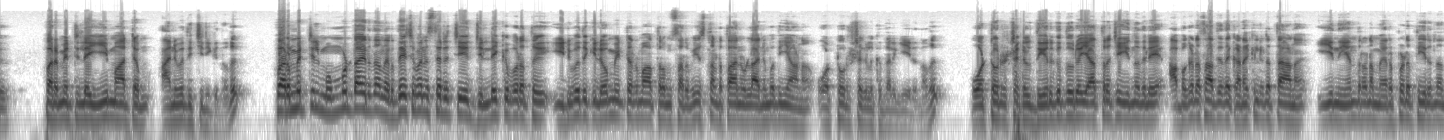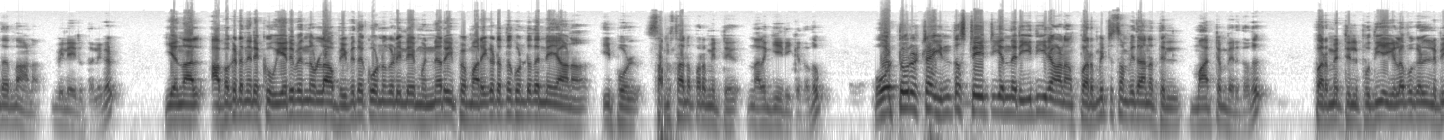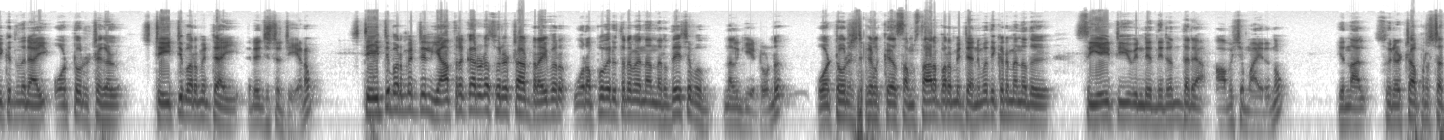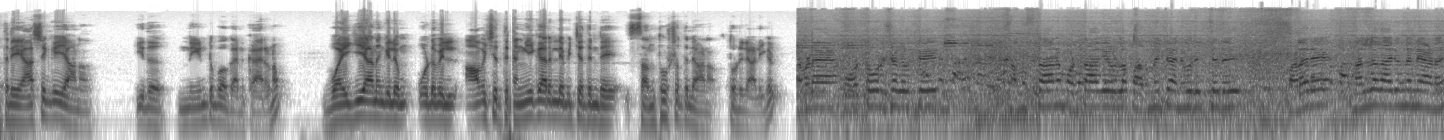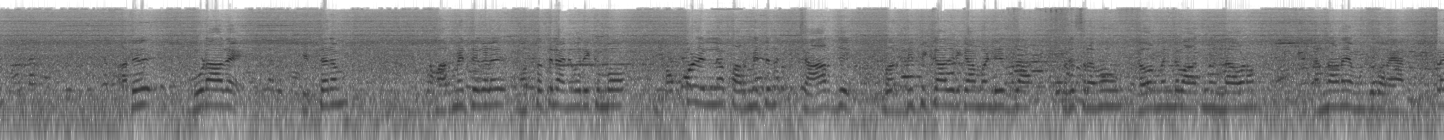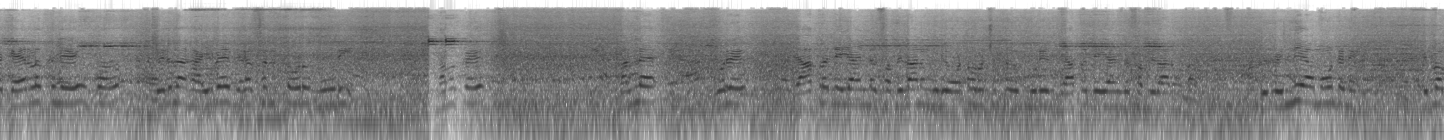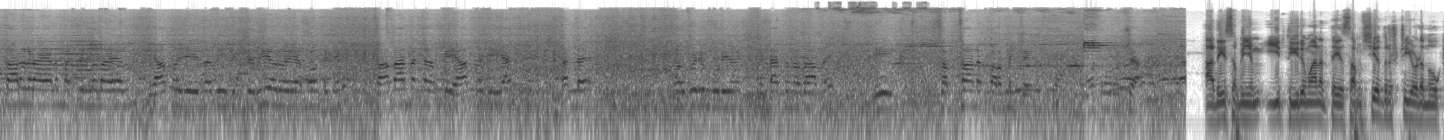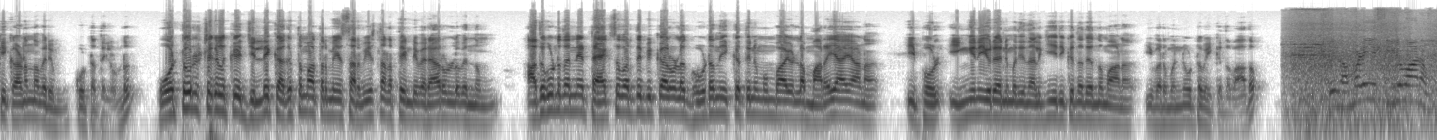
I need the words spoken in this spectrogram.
പെർമിറ്റിലെ ഈ മാറ്റം അനുവദിച്ചിരിക്കുന്നത്. പെർമിറ്റിൽ മുമ്പുണ്ടായിരുന്ന നിർദ്ദേശമനുസരിച്ച് ജില്ലയ്ക്ക് പുറത്ത് ഇരുപത് കിലോമീറ്റർ മാത്രം സർവീസ് നടത്താനുള്ള അനുമതിയാണ് ഓട്ടോറിക്ഷകൾക്ക് നൽകിയിരുന്നത്. ഓട്ടോറിക്ഷകൾ ദീർഘദൂര യാത്ര ചെയ്യുന്നതിലെ അപകട സാധ്യത കണക്കിലെടുത്താണ് ഈ നിയന്ത്രണം ഏർപ്പെടുത്തിയിരുന്നതെന്നാണ് വിലയിരുത്തലുകൾ. എന്നാൽ അപകടനിരക്ക് ഉയരുമെന്നുള്ള വിവിധ കോണുകളിലെ മുന്നറിയിപ്പ് മറികടന്നുകൊണ്ട് തന്നെയാണ് ഇപ്പോൾ സംസ്ഥാന permit നൽകിയിരിക്കുന്നതും. Auto rickshaw in the state എന്ന രീതിയിലാണ് പെർമിറ്റ് സംവിധാനത്തിൽ മാറ്റം വരുന്നത്. പെർമിറ്റിൽ പുതിയ ഇളവുകൾ ലഭിക്കുന്നതിനായി ഓട്ടോറിക്ഷകൾ സ്റ്റേറ്റ് പെർമിറ്റായി രജിസ്റ്റർ ചെയ്യണം. സ്റ്റേറ്റ് പെർമിറ്റിൽ യാത്രക്കാരുടെ സുരക്ഷ ഡ്രൈവർ ഉറപ്പുവരുത്തണമെന്ന നിർദ്ദേശവും നൽകിയിട്ടുണ്ട്. ഓട്ടോറിക്ഷകൾക്ക് സംസ്ഥാന പെർമിറ്റ് അനുവദിക്കണമെന്നത് സി ഐ ടി യുവിന്റെ നിരന്തര ആവശ്യമായിരുന്നു. എന്നാൽ സുരക്ഷാ പ്രശ്നത്തിലെ ആശങ്കയാണ് ഇത് നീണ്ടുപോകാൻ കാരണം. വൈകിയാണെങ്കിലും ഒടുവിൽ ആവശ്യത്തിന് അംഗീകാരം ലഭിച്ചതിന്റെ സന്തോഷത്തിലാണ് തൊഴിലാളികൾ. നമ്മുടെ ഓട്ടോറിക്ഷകൾക്ക് സംസ്ഥാനം ഒട്ടാകെയുള്ള പെർമിറ്റ് അനുവദിച്ചത് വളരെ നല്ല കാര്യം തന്നെയാണ്. അത് കൂടാതെ ഇത്തരം പെർമിറ്റുകൾ മൊത്തത്തിൽ അനുവദിക്കുമ്പോൾ ഇപ്പോഴുള്ള പെർമിറ്റ് ചാർജ് വർദ്ധിപ്പിക്കാതിരിക്കാൻ വേണ്ടിയിട്ടുള്ള ഒരു ശ്രമവും ഗവൺമെന്റ് ഭാഗത്തു നിന്ന് ഉണ്ടാവണം എന്നാണ് നമുക്ക് പറയാനുള്ളത്. നമ്മുടെ കേരളത്തിൽ ഇപ്പോൾ വരുന്ന ഹൈവേ വികസനത്തോടു കൂടി നമുക്ക് നല്ല ഒരു യാത്ര ചെയ്യാനുള്ള സംവിധാനം കൂടി ഓട്ടോറിക്ഷ കൂടി യാത്ര ചെയ്യാനുള്ള സംവിധാനം ഉണ്ടാകും. വലിയ എമൗണ്ടിന് ഇപ്പോൾ കാറുകളായാലും മറ്റുള്ളതായാലും യാത്ര ചെയ്യുന്നത് ഇത് ചെറിയൊരു എമൗണ്ടിന് സാധാരണക്കാർക്ക് യാത്ര ചെയ്യാൻ നല്ല സൗകര്യം കൂടി ഉണ്ടാക്കുന്നതാണ് ഈ സംസ്ഥാന പെർമിറ്റ് ഓട്ടോറിക്ഷ. അതേസമയം ഈ തീരുമാനത്തെ സംശയദൃഷ്ടിയോടെ നോക്കിക്കാണുന്നവരും കൂട്ടത്തിലുണ്ട്. ഓട്ടോറിക്ഷകൾക്ക് ജില്ലയ്ക്കകത്ത് മാത്രമേ സർവീസ് നടത്തേണ്ടി വരാറുള്ളൂവെന്നും അതുകൊണ്ട് തന്നെ ടാക്സ് വർദ്ധിപ്പിക്കാനുള്ള ഗൂഢനീക്കത്തിനു മുമ്പായുള്ള മറയായാണ് ഇപ്പോൾ ഇങ്ങനെയൊരു അനുമതി നൽകിയിരിക്കുന്നതെന്നുമാണ് ഇവർ മുന്നോട്ട് വയ്ക്കുന്ന വാദം. നമ്മുടെ ഈ തീരുമാനം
